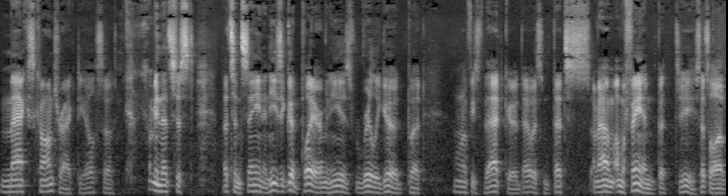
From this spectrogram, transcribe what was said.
max contract deal. So, I mean, that's just that's insane. And he's a good player. I mean, he is really good. But I don't know if he's that good. That was that's. I mean, I'm, I'm a fan, but geez, that's a lot.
